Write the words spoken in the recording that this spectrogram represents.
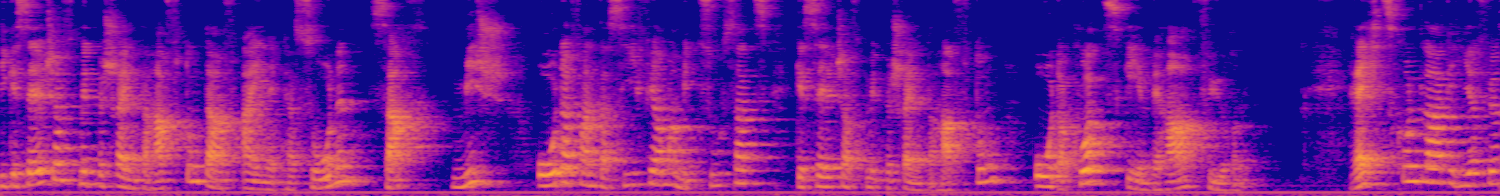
Die Gesellschaft mit beschränkter Haftung darf eine Personen-, Sach-, Misch- oder Fantasiefirma mit Zusatz Gesellschaft mit beschränkter Haftung oder kurz GmbH führen. Rechtsgrundlage hierfür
